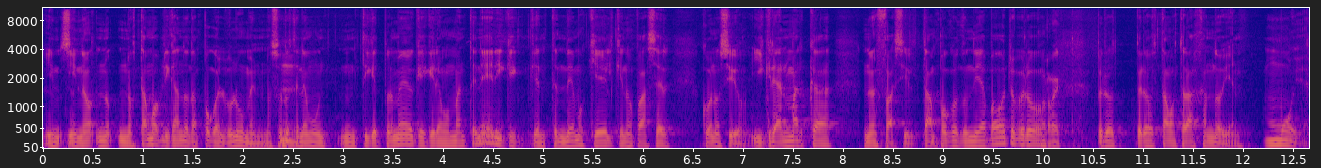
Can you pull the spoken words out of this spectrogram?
y, y no, no, no estamos aplicando tampoco el volumen. Mm. Nosotros tenemos un, un ticket promedio que queremos mantener y que, que entendemos que es el que nos va a hacer conocido. Y crear marca no es fácil, tampoco de un día para otro, pero, Correcto. pero, pero estamos trabajando bien. Muy bien.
